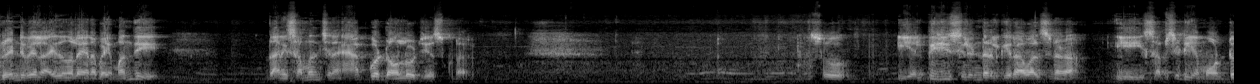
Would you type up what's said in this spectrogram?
రెండు వేల ఐదు వందల ఎనభై మంది దానికి సంబంధించిన యాప్ కూడా డౌన్లోడ్ చేసుకున్నారు. సో ఈ ఎల్పిజి సిలిండర్లకి రావాల్సిన ఈ సబ్సిడీ అమౌంట్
